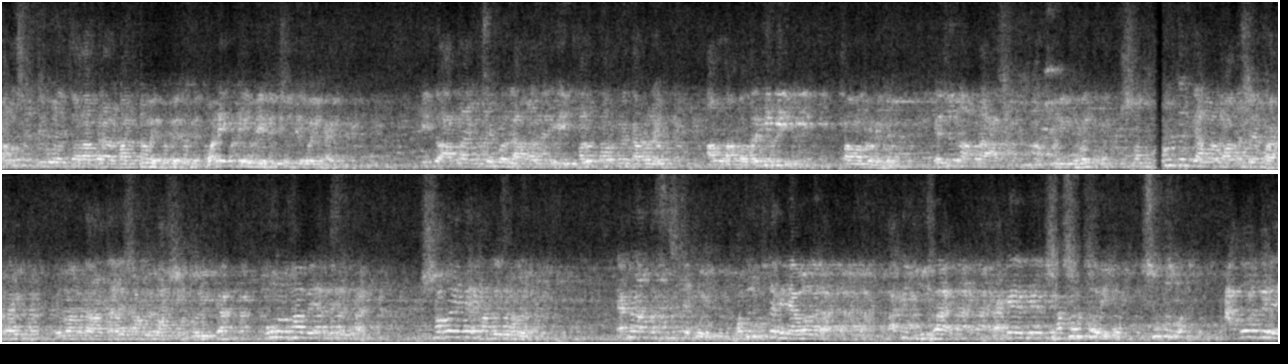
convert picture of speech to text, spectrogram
মানুষের জীবনে চলাফেরার মাধ্যমে অনেক কেউ বেশি হয়ে থাকে। কিন্তু আল্লাহ ইচ্ছে করলে আমাদের এই ভালো কর্মের কারণে আল্লাহ আমাদেরকে কি ক্ষমা করে দেন এজন্য আমরা আসি আন্তরিক হই সন্তানদেরকে আমরা মাদ্রাসায় পাঠাই এবং তারা তাদের সামনে বার্ষিক পরীক্ষা কোনোভাবে অ্যান্সার পায় সবাইকে হাতে না এখন আমরা চেষ্টা করি কতটুকু তাকে নেওয়া যায়, তাকে বুঝাই, তাকে শাসন করি, শুধু আগর গেলে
